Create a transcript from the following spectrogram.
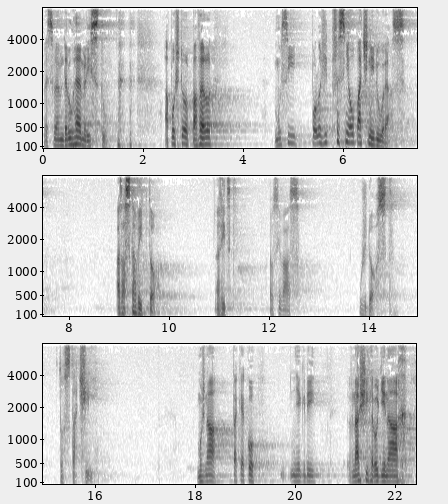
ve svém druhém listu, apoštol Pavel musí položit přesně opačný důraz a zastavit to a říct, prosím vás, už dost, to stačí. Možná tak jako někdy v našich rodinách,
